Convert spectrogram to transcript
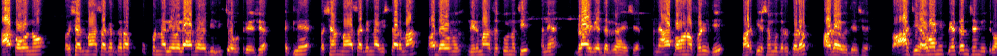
આ પવનો પ્રશાંત મહાસાગર તરફ ઉપરના લેવલે આગળ વધી નીચે ઉતરે છે. એટલે પ્રશાંત મહાસાગરના વિસ્તારમાં વાદળોનું નિર્માણ થતું નથી અને ડ્રાય વેધર રહે છે. અને આ પવનો ફરીથી ભારતીય સમુદ્ર તરફ આગળ વધે છે. તો આ જે હવાની પેટર્ન છે મિત્રો,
